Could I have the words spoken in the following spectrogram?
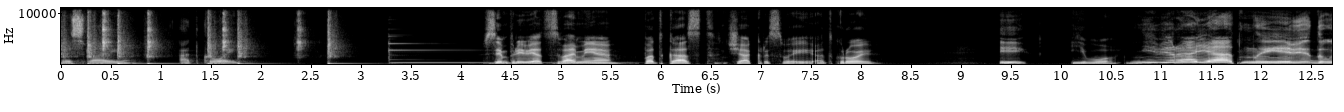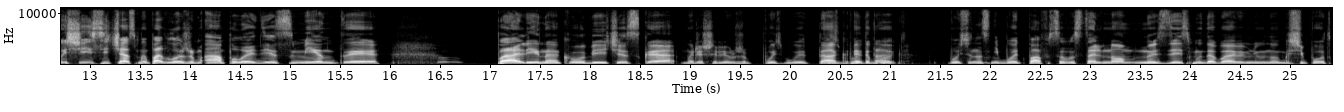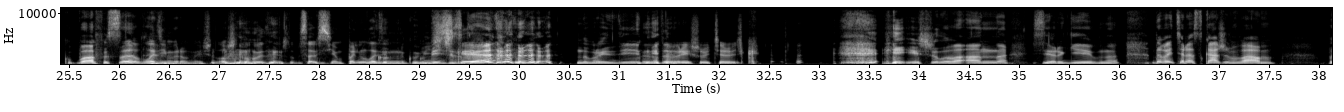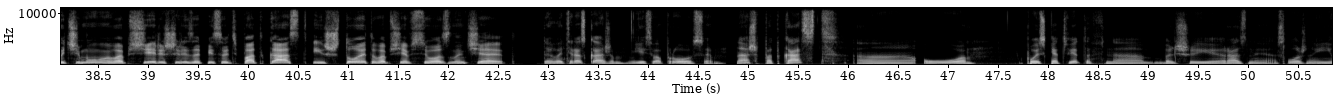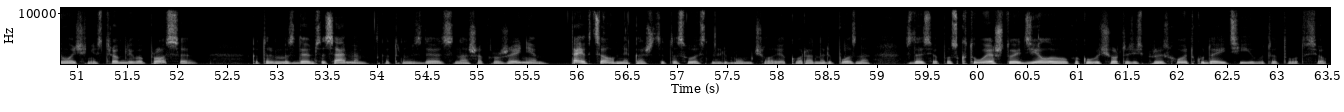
чакры свои открой. Всем привет, с вами подкаст «Чакры свои открой» и его невероятные ведущие. Сейчас мы подложим аплодисменты. Полина Кубическая. Мы решили уже, пусть будет так. Пусть будет Это так. будет Пусть у нас не будет пафоса в остальном, но здесь мы добавим немного щепотку пафоса. Владимировна еще должна быть, чтобы совсем. Полина Владимировна Кубическая. Добрый день. Добрейшая вечерочка. И Шилова Анна Сергеевна. Давайте расскажем вам, почему мы вообще решили записывать подкаст и что это вообще все означает. Давайте расскажем. Есть вопросы. Наш подкаст а, о поиске ответов на большие, разные, сложные и не очень и стрёмные вопросы, которыми мы задаемся сами, которыми задается наше окружение. Да и в целом, мне кажется, это свойственно любому человеку. Рано или поздно задать вопрос, кто я, что я делаю, какого черта здесь происходит, куда идти, вот это вот все.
